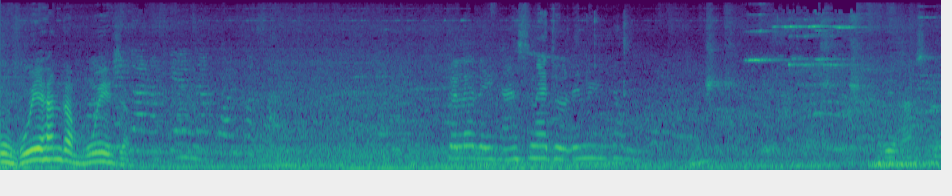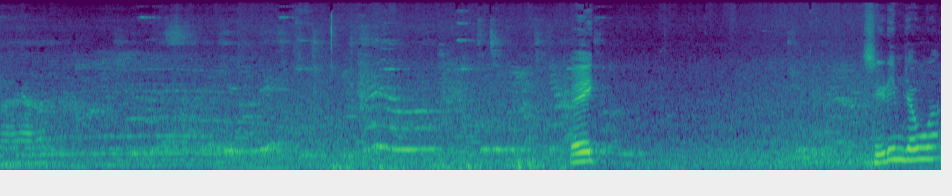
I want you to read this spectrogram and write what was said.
ઊંઘું એ હે ને રમવું એ છે એ સીડીમાં જવું આ?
